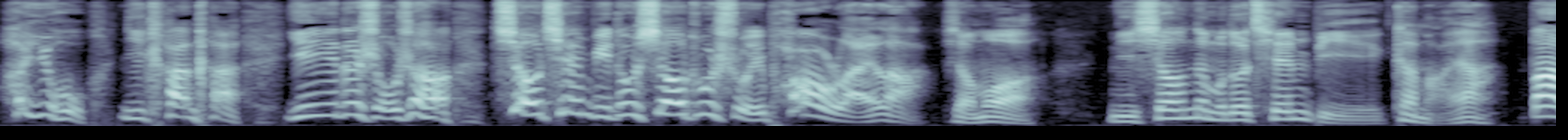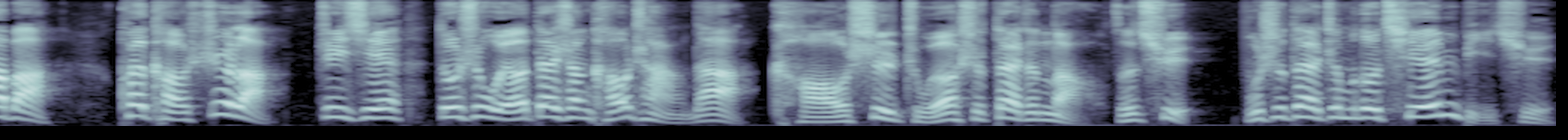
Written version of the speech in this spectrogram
哎呦，你看看，爷爷的手上削铅笔都削出水泡来了。小莫，你削那么多铅笔干嘛呀？爸爸，快考试了。这些都是我要带上考场的。考试主要是带着脑子去，不是带这么多铅笔去。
